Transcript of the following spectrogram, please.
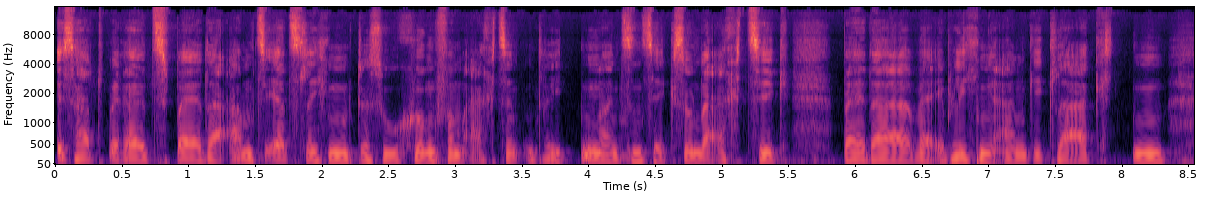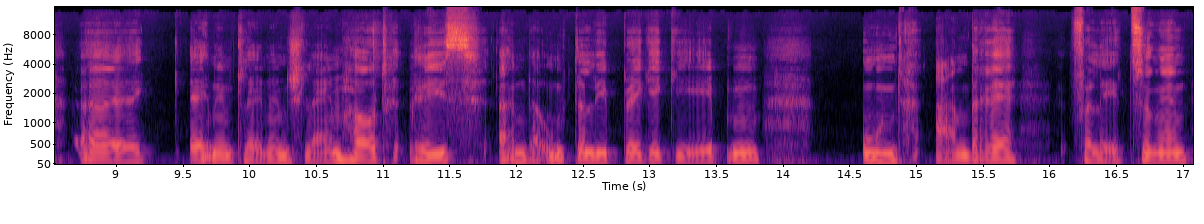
Es hat bereits bei der amtsärztlichen Untersuchung vom 18.03.1986 bei der weiblichen Angeklagten äh, einen kleinen Schleimhautriss an der Unterlippe gegeben und andere Verletzungen,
